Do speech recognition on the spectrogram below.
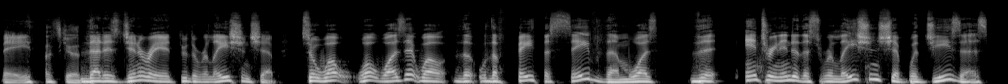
faith That's good. that is generated through the relationship. So what what was it? Well, the the faith that saved them was the entering into this relationship with Jesus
